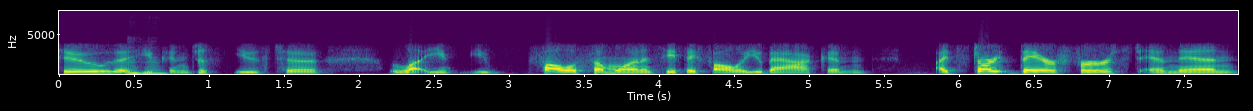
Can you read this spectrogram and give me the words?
too that mm-hmm. you can just use to let you, you follow someone and see if they follow you back. And I'd start there first and then,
